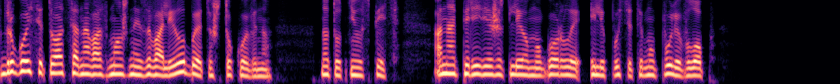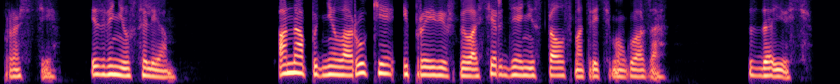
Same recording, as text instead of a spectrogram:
В другой ситуации она, возможно, и завалила бы эту штуковину, но тут не успеть. Она перережет Леому горло или пустит ему пулю в лоб. «Прости», — извинился Леом. Она подняла руки и, проявив милосердие, не стала смотреть ему в глаза. «Сдаюсь».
